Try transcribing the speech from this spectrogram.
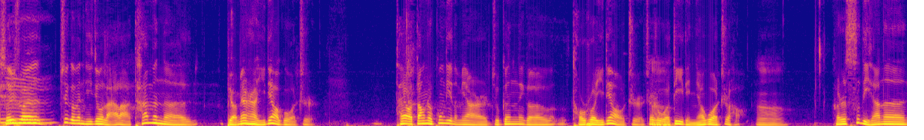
所以说嗯这个问题就来了，他们呢表面上一定要给我治，他要当着工地的面儿就跟那个头儿说一定要治，这是我嗯弟弟，你要给我治好。嗯可是私底下呢，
